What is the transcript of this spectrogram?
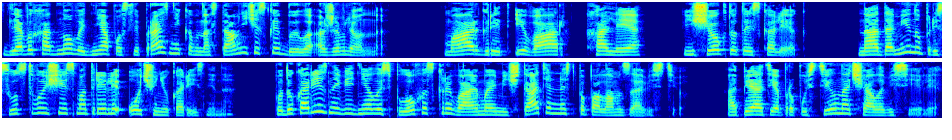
Для выходного дня после праздника в наставнической было оживленно. Маргарет, Ивар, Хале, еще кто-то из коллег. На Адамину присутствующие смотрели очень укоризненно. Под укоризной виднелась плохо скрываемая мечтательность пополам завистью. Опять я пропустил начало веселья.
